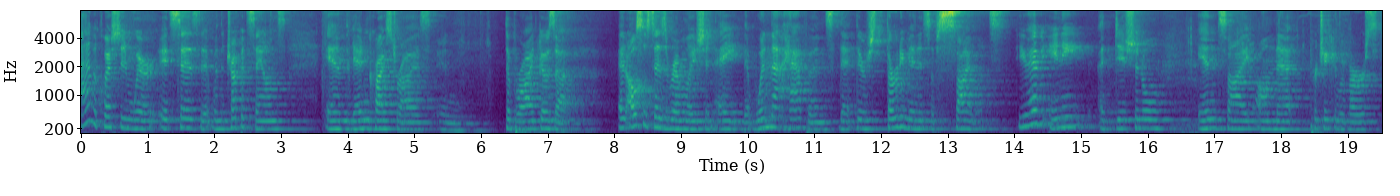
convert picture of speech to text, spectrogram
I have a question where it says that when the trumpet sounds and the dead in Christ rise and the bride goes up, it also says in Revelation 8 that when that happens, that there's 30 minutes of silence. Do you have any additional insight on that particular verse?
